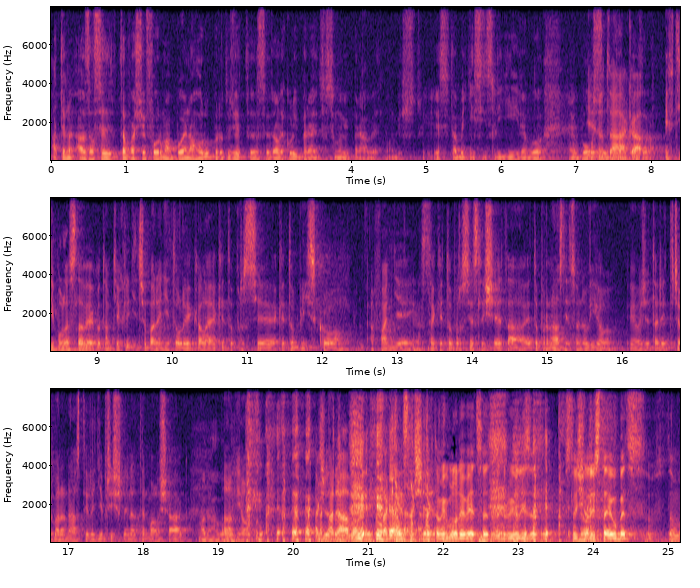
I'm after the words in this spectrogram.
A, ten, a zase ta vaše forma poje nahoru, protože to se daleko líp hraje, co si mi vyprávět. No, když, jestli tam je tisíc lidí nebo, nebo Je to osm, tak, tak a to... i v té Boleslavě, jako tam těch lidí třeba není tolik, ale jak je to prostě, jak je to blízko a fanděj, yes. tak je to prostě slyšet a je to pro nás něco nového. Jo, že tady třeba na nás ty lidi přišli na ten malšák. Nadávali. Mělo to, tak nadávali, to taky je slyšet. Tak tam jich bylo 900 ve druhé lize. Slyšeli no. jste je vůbec tam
